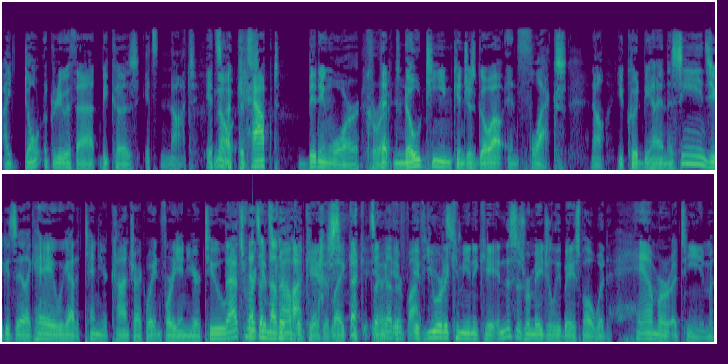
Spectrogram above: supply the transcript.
I don't agree with that because it's not. It's No, a it's- capped bidding war Correct. that no team can just go out and flex. Now, you could behind the scenes, you could say like, "Hey, we got a 10-year contract waiting for you in year 2." That's where it gets another complicated. podcast. Like, That's you know, another if, if you were to communicate, and this is where Major League Baseball would hammer a team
